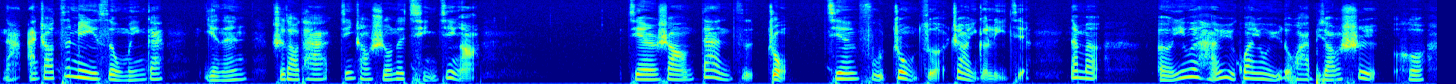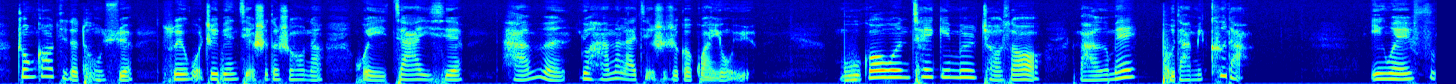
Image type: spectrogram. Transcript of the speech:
那按照字面意思，我们应该也能知道它经常使用的情境啊，肩上担子重，肩负重责这样一个理解。那么。呃，因为韩语惯用语的话比较适 合中高级的同学，所以我这边解释的时候呢，会加一些韩文，用韩文来解释这个惯用语。무거운책임을져서마음에부담이크 다。 因为负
